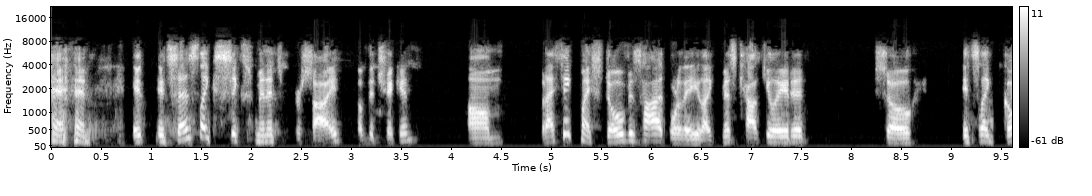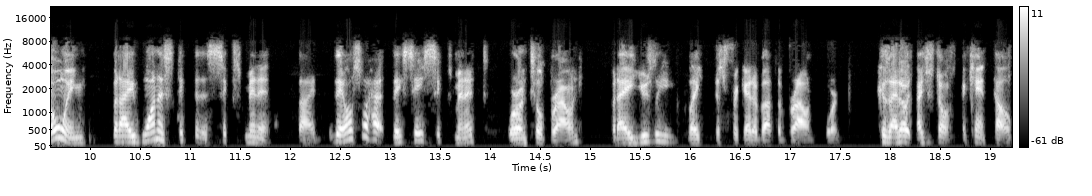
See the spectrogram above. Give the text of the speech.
And it it says like six minutes per side of the chicken. Um, but I think my stove is hot, or they like miscalculated. So it's like going, but I want to stick to the six minute side. They also have they say six minutes or until browned, but I usually like just forget about the brown part because I don't I just don't I can't tell.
